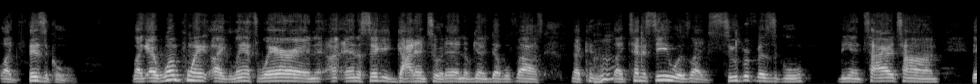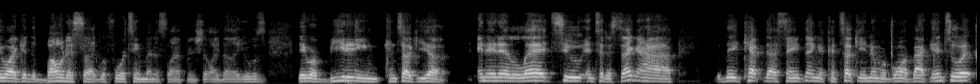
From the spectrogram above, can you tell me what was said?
like physical. Like at one point, like Lance Ware and Anosike got into it. They ended up getting double fouls. Like mm-hmm. like Tennessee was like super physical the entire time. They were like at the bonus like with 14 minutes left and shit like that. Like it was they were beating Kentucky up. And then it led to into the second half. They kept that same thing, and Kentucky and then were going back into it.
